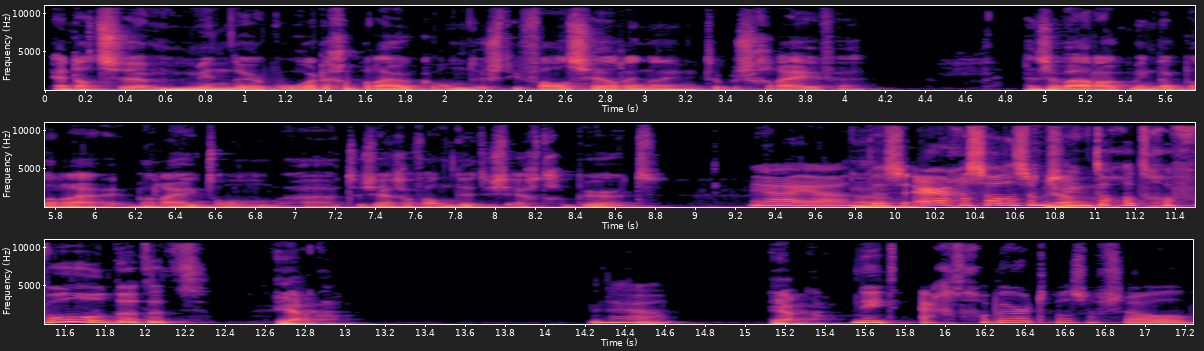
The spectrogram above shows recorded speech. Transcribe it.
En dat ze minder woorden gebruiken om dus die valse herinnering te beschrijven. En ze waren ook minder berei- bereid om eh, te zeggen van dit is echt gebeurd. ja, ja. Eh, dus ergens hadden ze misschien ja. toch het gevoel dat het Ja, nou, ja. niet echt gebeurd was of zo.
